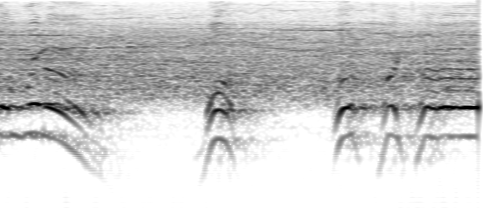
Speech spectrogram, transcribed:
the winner, Mark the Titan.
